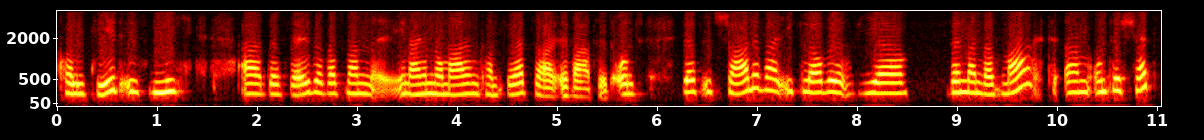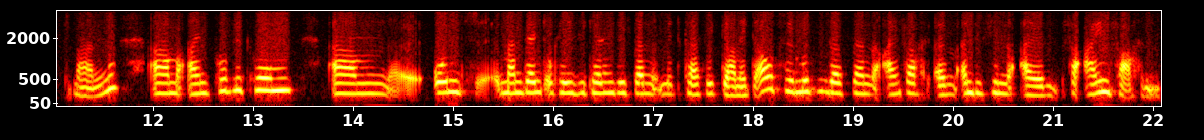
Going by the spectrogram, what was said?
Qualität ist nicht äh, dasselbe, was man in einem normalen Konzertsaal erwartet. Und das ist schade, weil ich glaube, wir, wenn man das macht, ähm, unterschätzt man ähm, ein Publikum, ähm, und man denkt, okay, sie kennen sich dann mit Klassik gar nicht aus. Wir müssen das dann einfach ähm, ein bisschen ähm, vereinfachen.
